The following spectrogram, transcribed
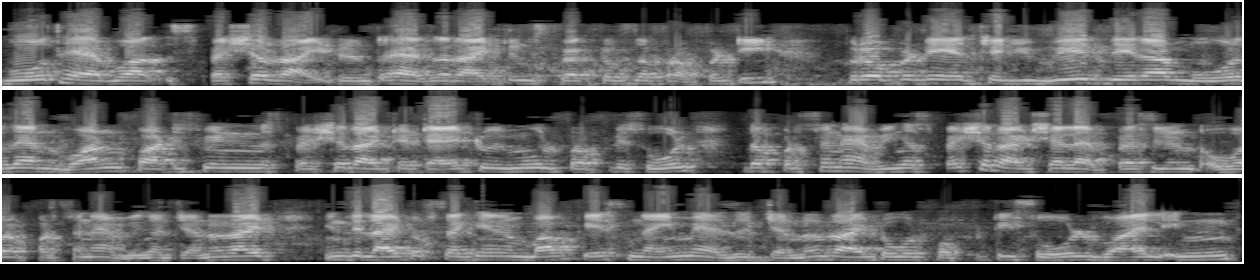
both have a special right and has a right in respect of the property, property actually where there are more than one participant in a special right attached to immovable property sold, the person having a special right shall have precedence over a person having a general right. In the light of second above case, name has a general right over property sold while in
